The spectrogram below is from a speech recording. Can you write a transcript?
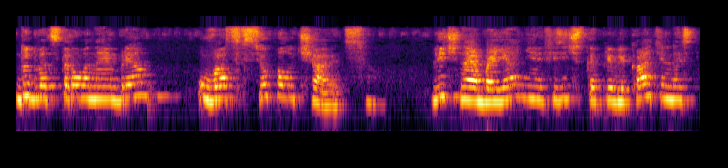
До 22 ноября у вас все получается. Личное обаяние, физическая привлекательность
